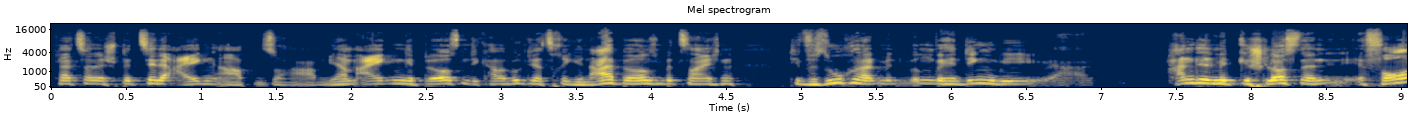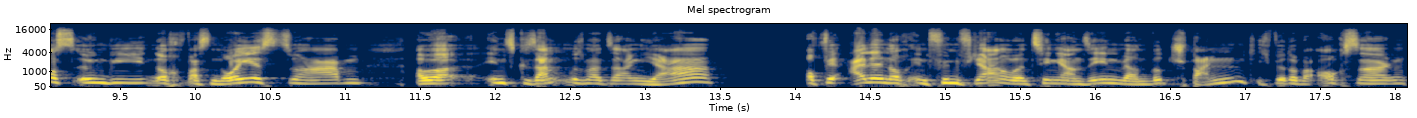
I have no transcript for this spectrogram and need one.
vielleicht so eine spezielle Eigenarten zu haben. Wir haben eigene Börsen, die kann man wirklich als Regionalbörsen bezeichnen. Die versuchen halt mit irgendwelchen Dingen wie ja, Handel mit geschlossenen Fonds irgendwie noch was Neues zu haben. Aber insgesamt muss man halt sagen, ja, ob wir alle noch in fünf Jahren oder in zehn Jahren sehen werden, wird spannend. Ich würde aber auch sagen,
